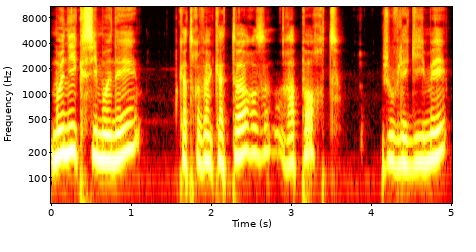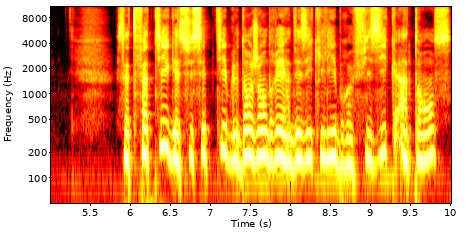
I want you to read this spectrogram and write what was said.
Monique Simonet, 94, rapporte, j'ouvre les guillemets, cette fatigue est susceptible d'engendrer un déséquilibre physique intense.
